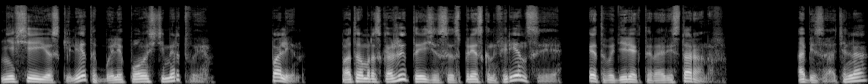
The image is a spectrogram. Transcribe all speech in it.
не все ее скелеты были полностью мертвы. Полин, потом расскажи тезисы с пресс-конференции этого директора ресторанов. Обязательно.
